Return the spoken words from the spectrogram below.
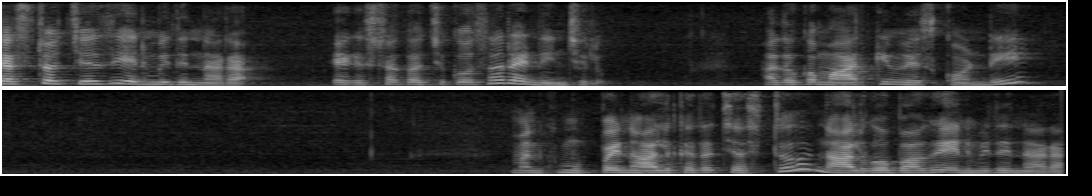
చెస్ట్ వచ్చేసి ఎనిమిదిన్నర. ఎక్స్ట్రా ఖర్చు కోసం రెండు ఇంచులు అదొక మార్కింగ్ వేసుకోండి. మనకి ముప్పై నాలుగు కదా చెస్ట్ నాలుగో భాగం ఎనిమిదిన్నర.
